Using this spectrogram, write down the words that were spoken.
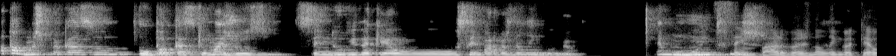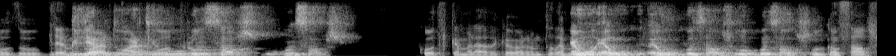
Ah pá, mas por acaso o podcast que eu mais ouço, sem dúvida, que é o Sem Barbas da Língua, meu. É muito Sem fixe. barbas na língua, que é o do Guilherme, Guilherme Duarte, Duarte e o outro... Gonçalves. O Gonçalves. Com outro camarada que agora não me estou a lembrar. É o, é o, é o Gonçalves. O Gonçalves. O Gonçalves,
